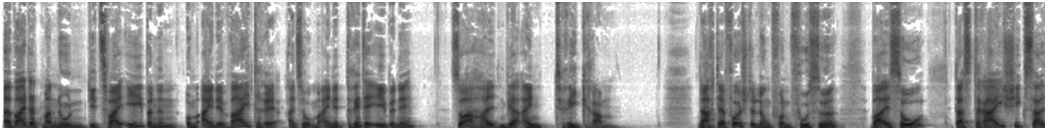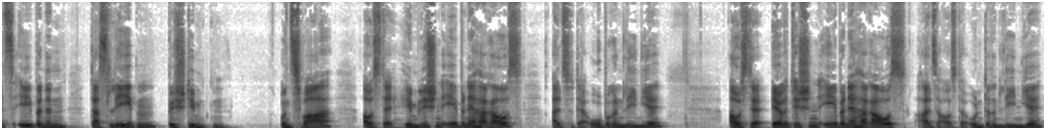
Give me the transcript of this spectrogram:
Erweitert man nun die zwei Ebenen um eine weitere, also um eine dritte Ebene, so erhalten wir ein Trigramm. Nach der Vorstellung von Fusse war es so, dass drei Schicksalsebenen das Leben bestimmten. Und zwar aus der himmlischen Ebene heraus, also der oberen Linie, aus der irdischen Ebene heraus, also aus der unteren Linie,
